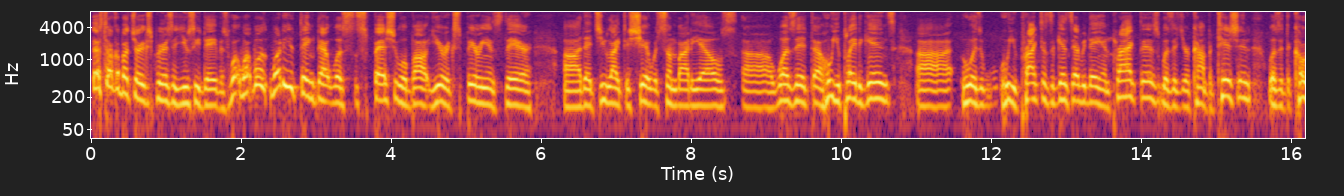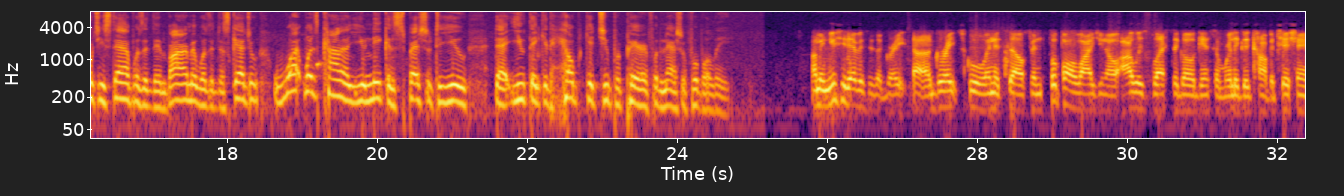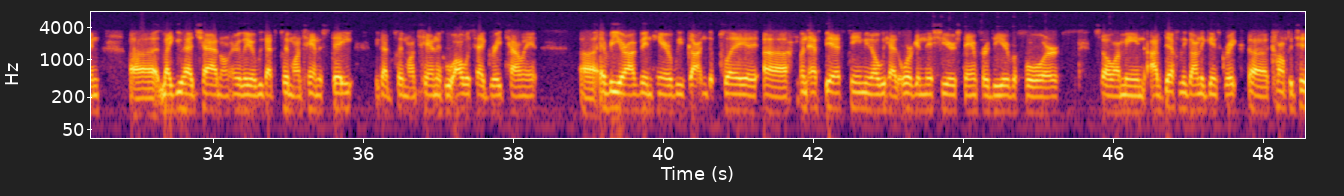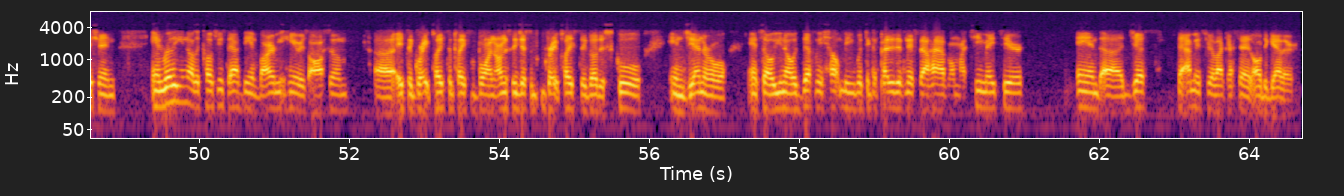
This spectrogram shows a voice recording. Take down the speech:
Let's talk about your experience at UC Davis. What what what, what do you think that was special about your experience there uh, that you like to share with somebody else? Uh, was it uh, who you played against? Uh, who is who you practiced against every day in practice? Was it your competition? Was it the coaching staff? Was it the environment? Was it the schedule? What was kind of unique and special to you that you think it helped get you prepared for the National Football League? I mean, UC Davis is a great, uh, great school in itself. And football wise, you know, I was blessed to go against some really good competition. Uh, like you had Chad on earlier, we got to play Montana State. We got to play Montana, who always had great talent. Uh, every year I've been here, we've gotten to play uh, an FBS team. You know, we had Oregon this year, Stanford the year before. So, I mean, I've definitely gone against great uh, competition. And really, you know, the coaching staff, the environment here is awesome. Uh, it's a great place to play football, and honestly, just a great place to go to school in general. And so, you know, it definitely helped me with the competitiveness that I have on my teammates here, and uh, just the atmosphere, like I said, altogether.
